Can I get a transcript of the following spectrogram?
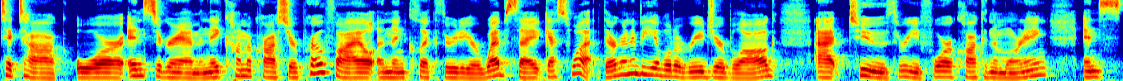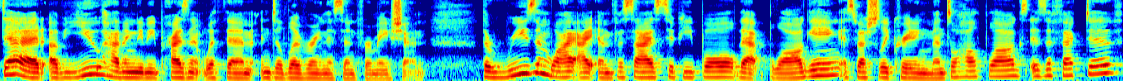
TikTok or Instagram and they come across your profile and then click through to your website, guess what? They're going to be able to read your blog at two, three, four o'clock in the morning instead of you having to be present with them and delivering this information. The reason why I emphasize to people that blogging, especially creating mental health blogs, is effective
